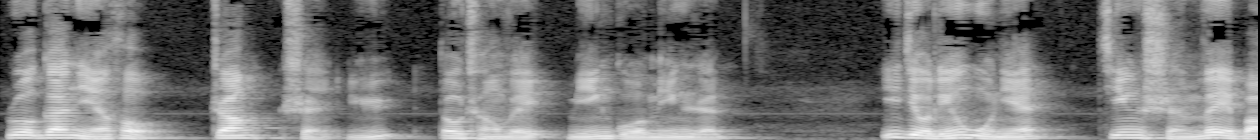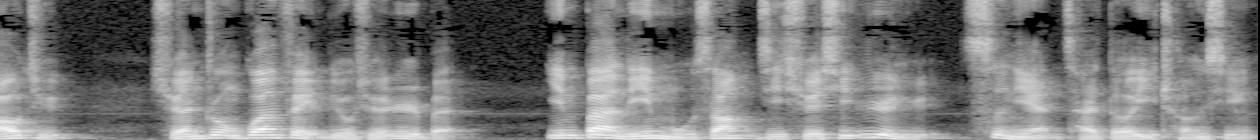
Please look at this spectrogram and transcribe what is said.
若干年后，张、沈、于都成为民国名人。一九零五年，经沈卫保举，选中官费留学日本，因办理母丧及学习日语，次年才得以成行。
